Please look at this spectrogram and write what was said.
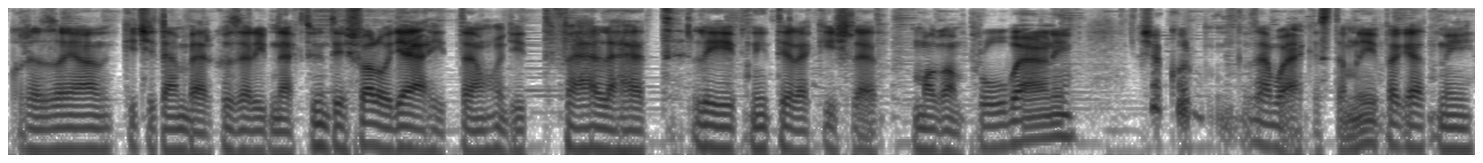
akkor ez olyan kicsit emberközelibbnek tűnt, és valahogy elhittem, hogy itt fel lehet lépni, tényleg ki is lehet magam próbálni, és akkor igazából elkezdtem lépegetni,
